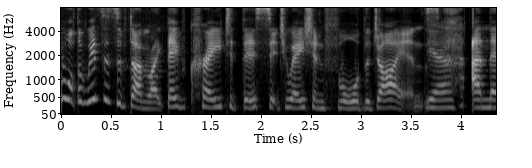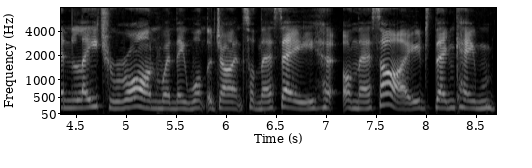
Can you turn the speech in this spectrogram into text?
of what the wizards have done like they've created this situation for the giants Yeah. and then later on when they want the giants on their say on their side then came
